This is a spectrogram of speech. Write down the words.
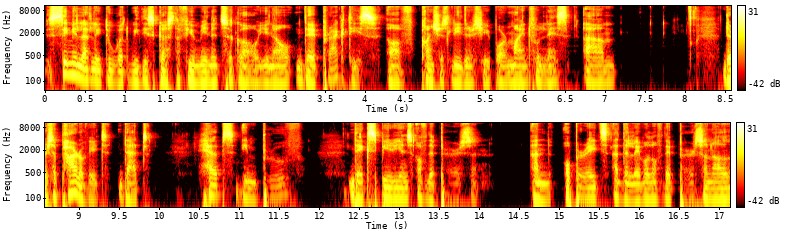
similarly to what we discussed a few minutes ago, you know, the practice of conscious leadership or mindfulness, um, there's a part of it that helps improve the experience of the person and operates at the level of the personal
